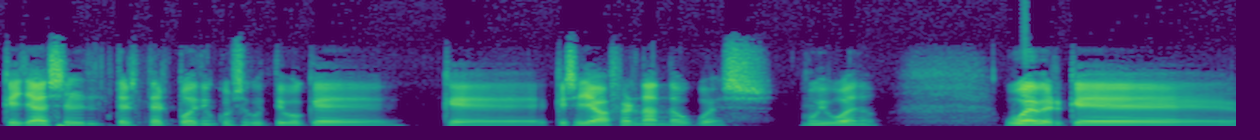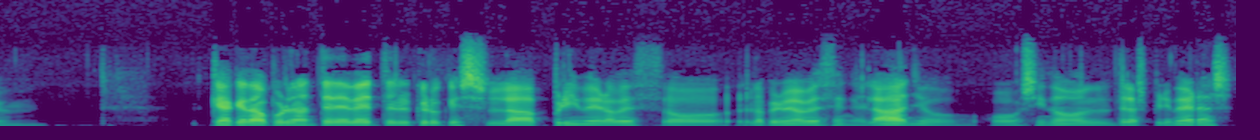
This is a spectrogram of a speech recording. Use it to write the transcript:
que ya es el tercer podio consecutivo que, que, que se lleva Fernando, pues muy bueno. Weber que que ha quedado por delante de Vettel creo que es la primera vez o la primera vez en el año o si no de las primeras.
